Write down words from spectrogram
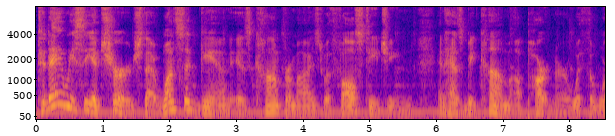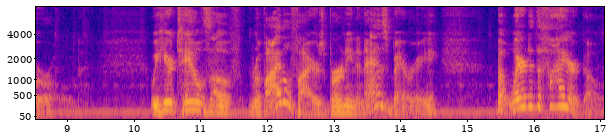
Today we see a church that once again is compromised with false teaching and has become a partner with the world. We hear tales of revival fires burning in Asbury, but where did the fire go?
